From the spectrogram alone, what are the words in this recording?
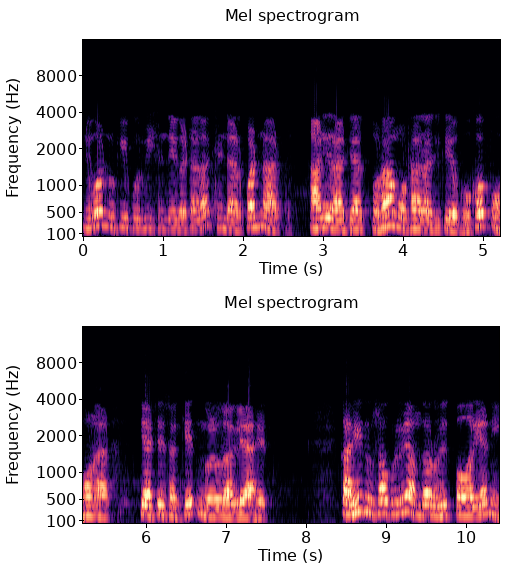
निवडणुकीपूर्वी शिंदे गटाला खिंडार पडणार आणि राज्यात पुन्हा मोठा राजकीय भूकंप होणार याचे संकेत मिळू लागले आहेत. काही दिवसापूर्वी आमदार रोहित पवार यांनी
